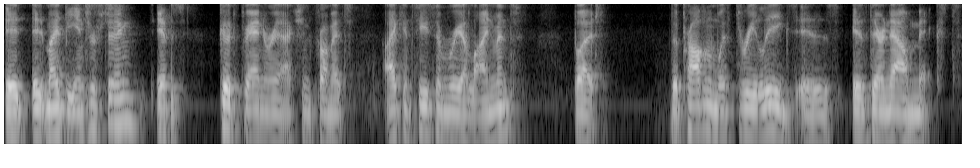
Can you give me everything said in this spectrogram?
It it might be interesting if there's good fan reaction from it. I can see some realignment, but the problem with three leagues is is they're now mixed.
